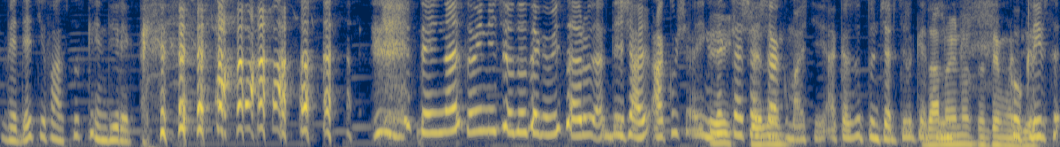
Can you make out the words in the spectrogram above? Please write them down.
vedeți, eu v-am spus că e în direct. Deci n-am să uit niciodată că mi s-a rupt. Deci a, acum și exact așa și Excelent. acum, știi? A căzut un cercel că Dar fiind noi nu suntem în cu direct. clipsul.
